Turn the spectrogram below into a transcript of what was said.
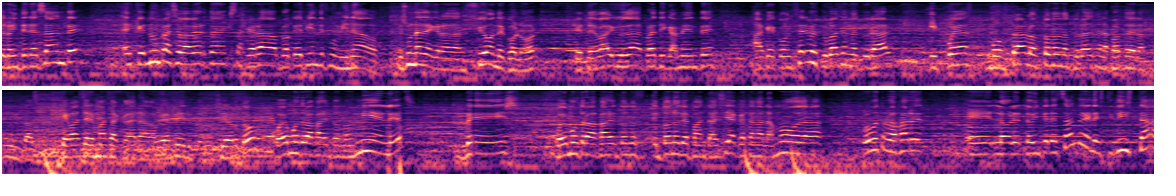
Lo interesante es que nunca se va a ver tan exagerado porque es bien difuminado. Es una degradación de color que te va a ayudar prácticamente a que conserves tu base natural y puedas mostrar los tonos naturales en la parte de las puntas, que va a ser más aclarado, obviamente, ¿cierto? Podemos trabajar en tonos mieles, beige, podemos trabajar en tonos, en tonos de fantasía que están a la moda, podemos trabajar en, eh, lo, interesante del estilista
